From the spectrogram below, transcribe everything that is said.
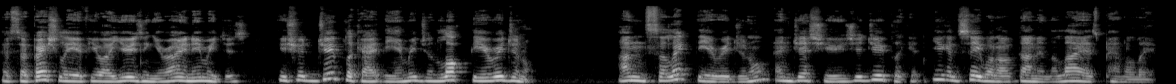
especially if you are using your own images, you should duplicate the image and lock the original unselect the original and just use your duplicate. You can see what I've done in the layers panel there.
